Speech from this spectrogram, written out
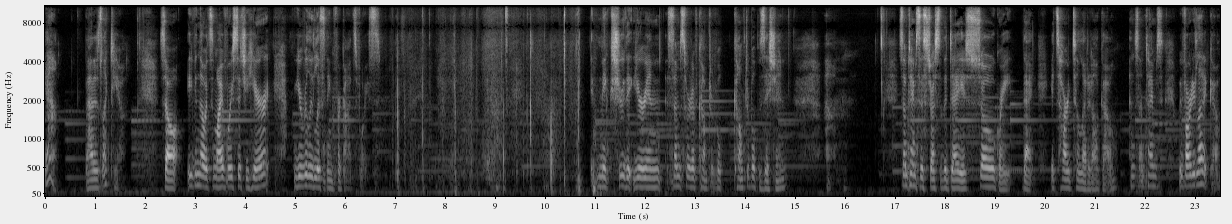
Yeah, that is Lectio. So even though it's my voice that you hear, you're really listening for God's voice. Make sure that you're in some sort of comfortable comfortable position. Um, sometimes the stress of the day is so great that it's hard to let it all go, and sometimes we've already let it go.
